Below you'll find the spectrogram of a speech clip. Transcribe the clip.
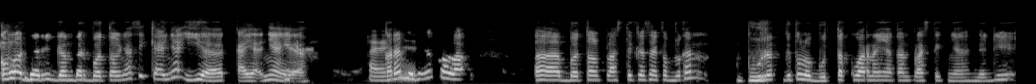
Kalau dari gambar botolnya sih kayaknya iya, kayaknya ya. Karena kayaknya. biasanya kalau eh, botol plastik recyclable kan buret gitu loh, butek warnanya kan plastiknya. Jadi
